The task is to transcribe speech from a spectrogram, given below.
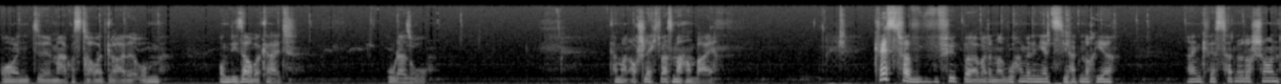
Und äh, Markus trauert gerade um, um die Sauberkeit oder so kann man auch schlecht was machen bei. Quest verfügbar. Warte mal, wo haben wir denn jetzt? Wir hatten doch hier einen Quest, hatten wir doch schon.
